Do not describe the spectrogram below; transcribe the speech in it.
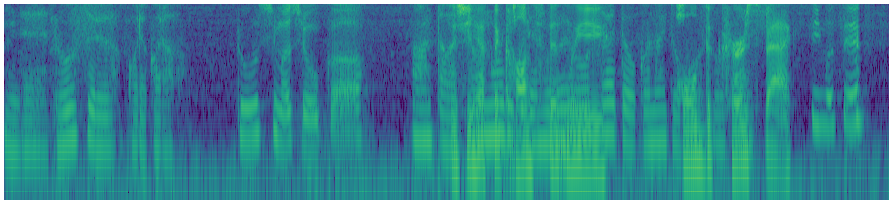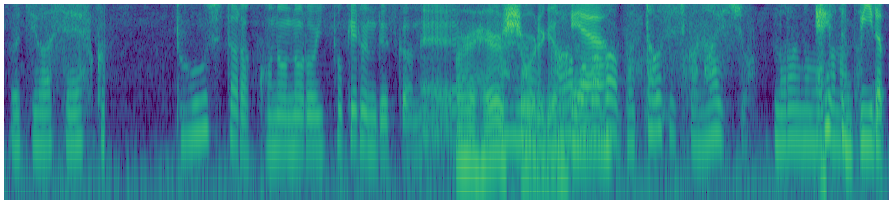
でどうするこれからどうしましょうかあんたは Does she have to 超能力で呪いを constantly 抑えておかないと Hold the 暴走する curse し back. すいませんうちは制服どうしたらこの呪い解けるんですかね Her hair is そん short なの again. ターボ Yeah. ババアぶっ倒すしかないっしょ呪いの Hit 元 to なんだ beat up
